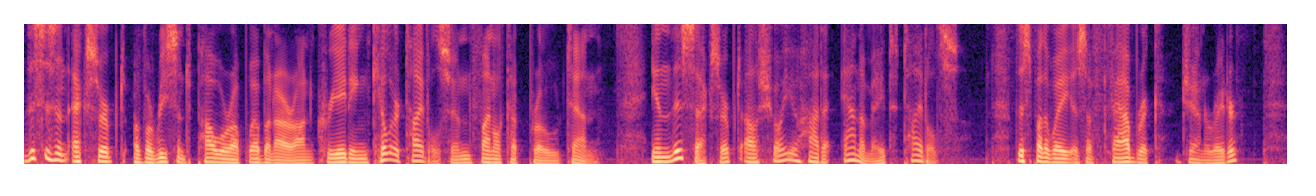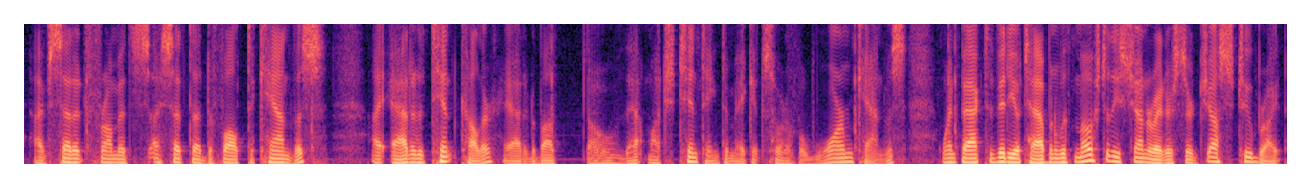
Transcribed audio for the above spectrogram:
This is an excerpt of a recent Power Up webinar on creating killer titles in Final Cut Pro 10. In this excerpt, I'll show you how to animate titles. This, by the way, is a fabric generator. I've set it from its, I set the default to canvas. I added a tint color, added about oh, that much tinting to make it sort of a warm canvas. Went back to the video tab, and with most of these generators, they're just too bright.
